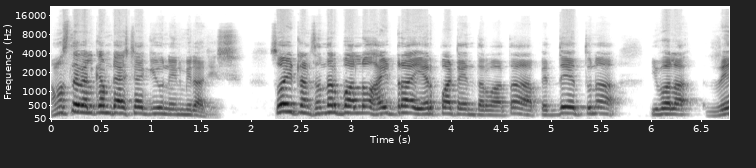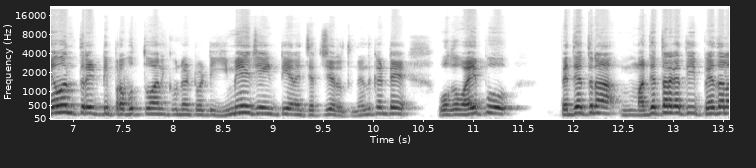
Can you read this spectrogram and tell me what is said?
నమస్తే వెల్కమ్ డాష్ ట్యాగ్ యూ నేను మీ రాజేష్. సో ఇట్లాంటి సందర్భాల్లో హైడ్రా ఏర్పాటైన తర్వాత పెద్ద ఎత్తున ఇవాళ రేవంత్ రెడ్డి ప్రభుత్వానికి ఉన్నటువంటి ఇమేజ్ ఏంటి అనే చర్చ జరుగుతుంది. ఎందుకంటే ఒకవైపు పెద్ద ఎత్తున మధ్యతరగతి పేదల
